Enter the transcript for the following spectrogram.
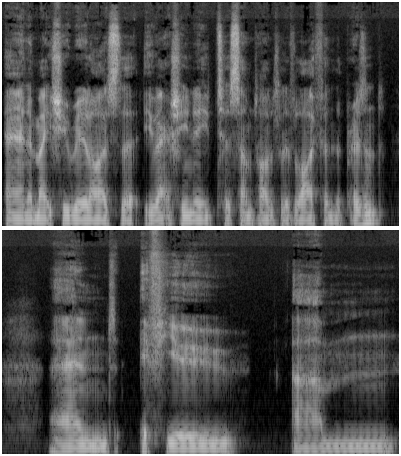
and it makes you realize that you actually need to sometimes live life in the present. And if you, um,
